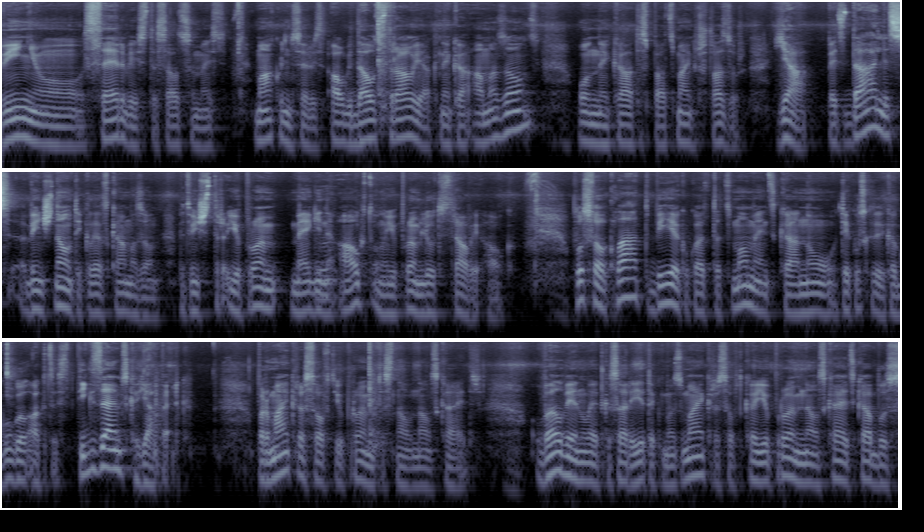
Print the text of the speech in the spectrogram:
viņu servis, tas saucamais mākoņu servis, aug daudz straujāk nekā Amazon un nekā tas pats Microsoft Azure. Jā, pēc daļas viņš nav tik liels kā Amazon, bet viņš joprojām mēģina mm. augt un joprojām ļoti strauji aug. Plus vēl klāt bija kaut kāds moments, ka nu, tiek uzskatīts, ka Google akcijas tik zemes, ka jāpērk. Par Microsoft joprojām tas nav, nav skaidrs. Vēl viena lieta, kas arī ietekmē uz Microsoft, ka joprojām nav skaidrs, kā, būs,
